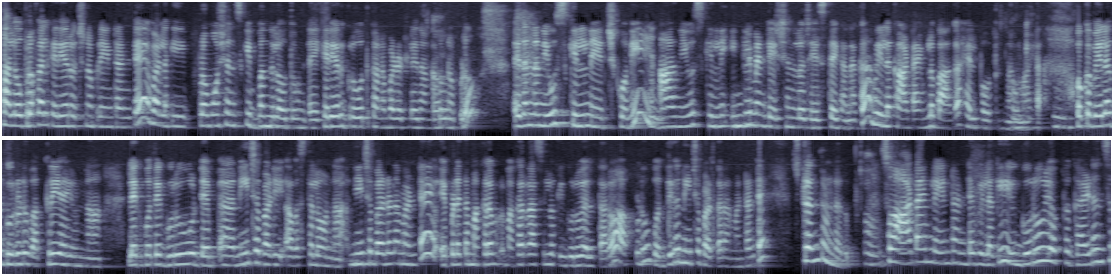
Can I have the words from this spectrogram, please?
ఆ లో ప్రొఫైల్ కెరియర్ వచ్చినప్పుడు ఏంటంటే వాళ్ళకి ప్రమోషన్స్కి ఇబ్బందులు అవుతూ ఉంటాయి. కెరియర్ గ్రోత్ కనబడట్లేదు అనుకున్నప్పుడు ఏదన్నా న్యూ స్కిల్ నేర్చుకొని ఆ న్యూ స్కిల్ని ఇంప్లిమెంటేషన్లో చేస్తే గనక వీళ్ళకి ఆ టైంలో బాగా హెల్ప్ అవుతుంది అనమాట ఒకవేళ గురుడు వక్రి అయి ఉన్నా లేకపోతే గురువు నీచబడి అవస్థలో ఉన్నా నీచబడడం అంటే ఎప్పుడైతే మకర మకర రాశిలోకి గురువు వెళ్తారో అప్పుడు కొద్దిగా నీచపడతారు అనమాట అంటే స్ట్రెంగ్త్ ఉండదు. అవును. సో ఆ టైంలో ఏంటంటే వీళ్ళకి గురువు యొక్క గైడెన్స్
